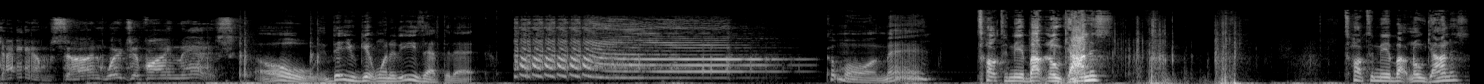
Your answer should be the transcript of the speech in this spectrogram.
Damn, son, where'd you find this? Oh, and then you get one of these after that. Come on, man. Talk to me about no Giannis. Talk to me about no Giannis.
